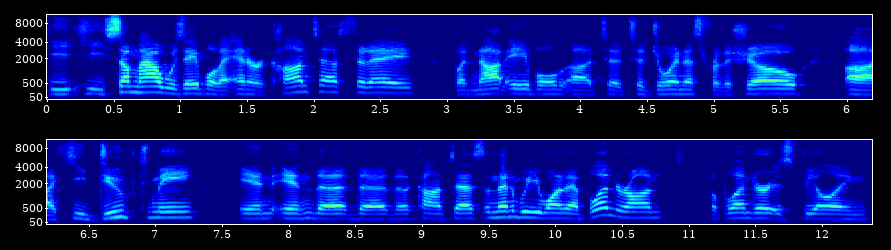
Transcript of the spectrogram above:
He he somehow was able to enter a contest today, but not able uh, to to join us for the show. Uh, he duped me in in the the the contest, and then we wanted to have Blender on, but Blender is feeling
